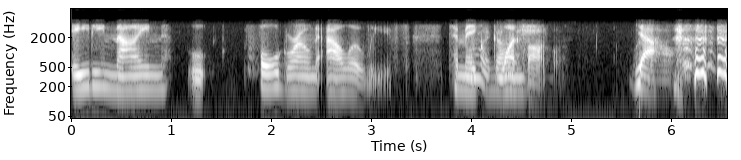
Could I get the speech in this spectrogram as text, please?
89 l- full-grown aloe leaves to make oh one bottle. Wow.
